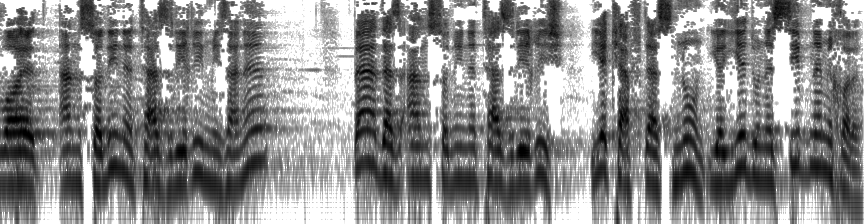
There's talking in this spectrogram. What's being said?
واحد انسولین تزریقی می‌زنه بعد از انسولین تزریقیش یک هفته از نون یا یه دونه سیب نمی‌خوره.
